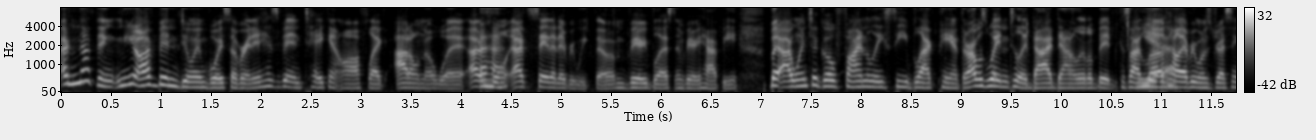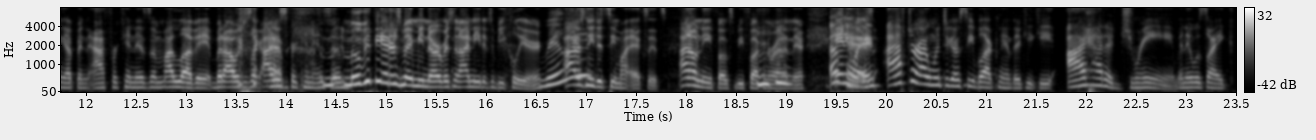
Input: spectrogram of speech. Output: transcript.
uh, nothing you know i've been doing voiceover and it has been taken off like i don't know what i Uh-huh. won't i'd say that every week though i'm very blessed and very happy but i went to go finally see black panther i was waiting until it died down a little bit because i love how everyone's dressing up in africanism i love it but i was just like i just Africanism. m- movie theaters make me nervous and i needed to be clear Really? i just need to see my exits i don't need folks to be fucking around in there Okay. anyways after i went to go see black panther kiki i had a dream and it was like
